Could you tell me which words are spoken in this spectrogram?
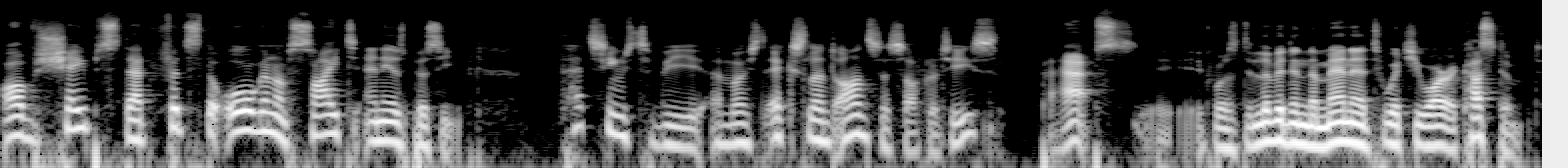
of shapes that fits the organ of sight and is perceived. That seems to be a most excellent answer, Socrates. Perhaps it was delivered in the manner to which you are accustomed.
